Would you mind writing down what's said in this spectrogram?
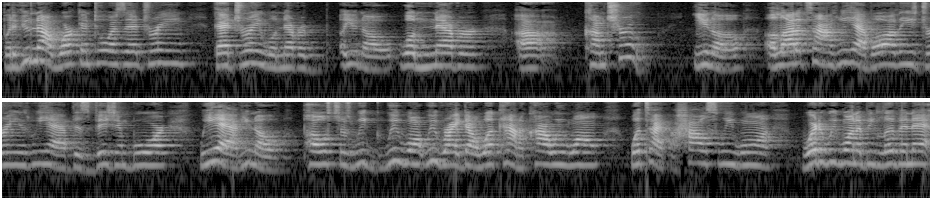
but if you're not working towards that dream, that dream will never, you know, will never uh, come true. You know, a lot of times we have all these dreams. We have this vision board. We have, you know, posters. We we want we write down what kind of car we want, what type of house we want, where do we want to be living at,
